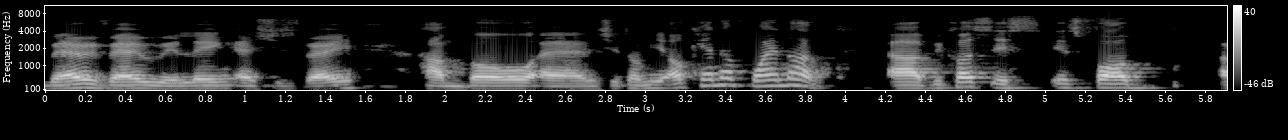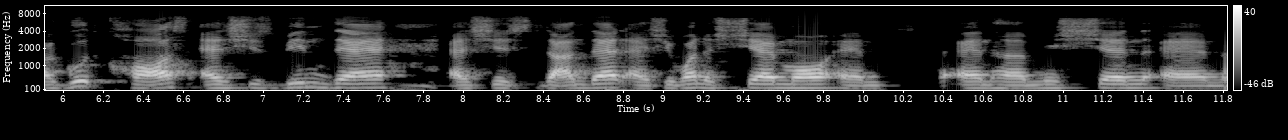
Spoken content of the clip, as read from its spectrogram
very, very willing and she's very humble and she told me okay enough why not uh, because it's it's for a good cause and she's been there and she's done that and she want to share more and and her mission and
